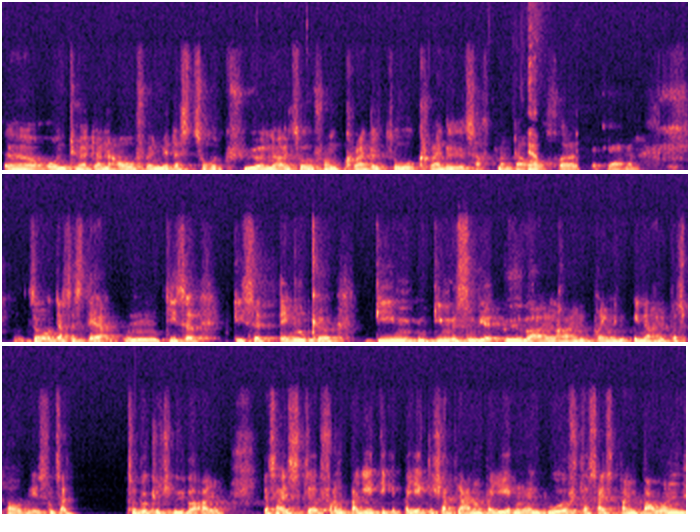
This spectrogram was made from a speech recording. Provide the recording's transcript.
äh, und hört dann auf, wenn wir das zurückführen, also von Cradle to Cradle, sagt man da ja. auch äh, sehr gerne. So, das ist der, diese, diese Denke, die, die müssen wir überall reinbringen innerhalb des Bauwesens. Also wirklich überall. Das heißt, äh, von bei, jeg bei, jeglicher Planung, bei jedem Entwurf, das heißt beim Bauen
